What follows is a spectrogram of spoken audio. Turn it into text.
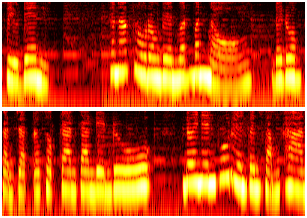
Students คณะครูโรงเรียนวัดบ้านหนอง ได้ร่วมกันจัดประสบการณ์การเรียนรู้ โดยเน้นผู้เรียนเป็นสำคัญ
